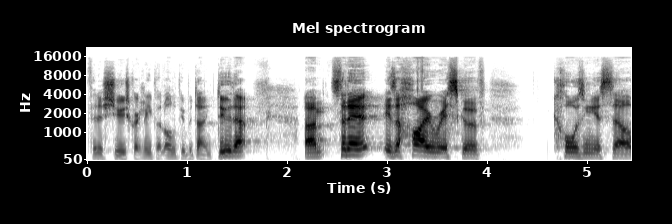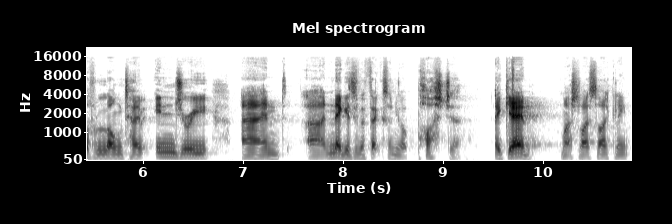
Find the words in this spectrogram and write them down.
for the shoes correctly, but a lot of people don't do that. Um, so there is a high risk of causing yourself long-term injury and uh, negative effects on your posture. Again, much like cycling,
